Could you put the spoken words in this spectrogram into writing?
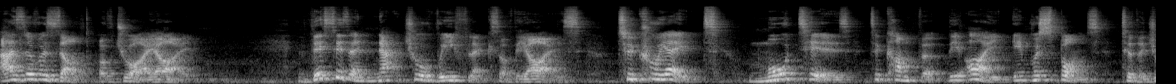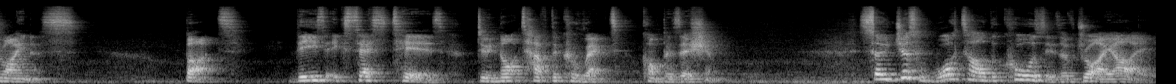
as a result of dry eye. This is a natural reflex of the eyes to create more tears to comfort the eye in response to the dryness. But these excess tears do not have the correct composition. So just what are the causes of dry eye?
